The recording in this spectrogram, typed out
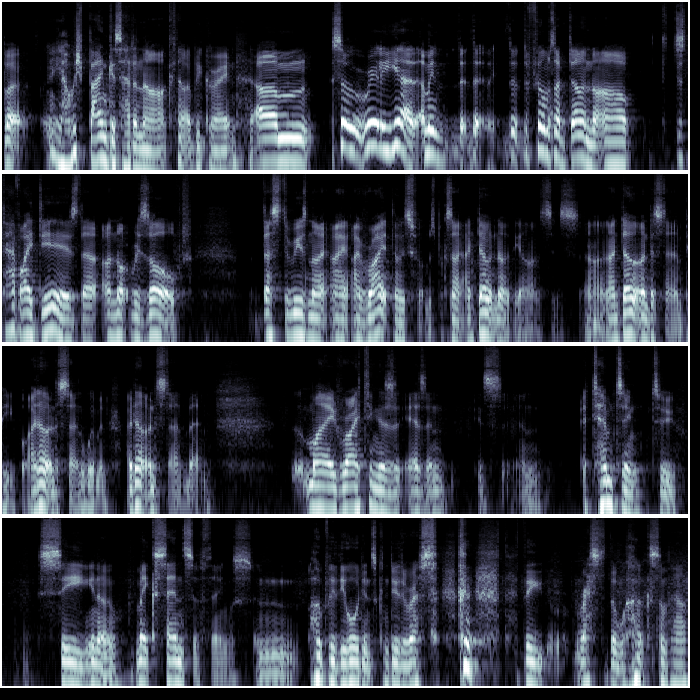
But yeah, I wish bankers had an arc. That would be great. Um, so really, yeah. I mean, the, the, the films I've done are just have ideas that are not resolved that's the reason I, I, I, write those films because I, I don't know the answers uh, I don't understand people. I don't understand women. I don't understand men. My writing is as an is an attempting to see, you know, make sense of things, and hopefully the audience can do the rest, the rest of the work somehow.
